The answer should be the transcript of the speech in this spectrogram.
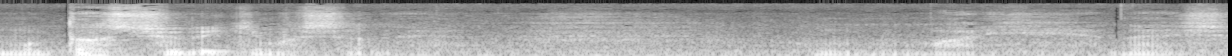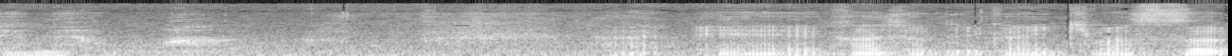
もうダッシュできましたね。ほんまに、何してんねん、ほんま。はいえー感謝の時間いきます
